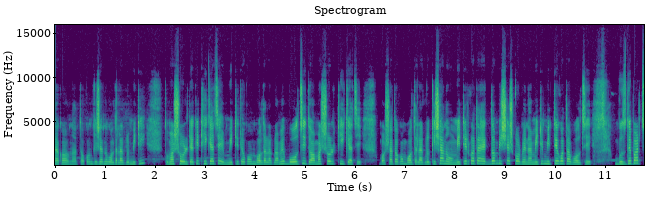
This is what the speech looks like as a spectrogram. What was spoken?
দেখাও না। তখন কিষানু বলতে লাগল মিটি তোমার শরীরটা কি ঠিক আছে? মিটি তখন বলতে লাগল, আমি বলছি তো, আমার শরীর ঠিক আছে। বর্ষা তখন বলতে লাগল কিষানু মিটির কথা একদম বিশ্বাস করবে না মিটি মিথ্যে কথা বলছে। বুঝতে পারছ?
